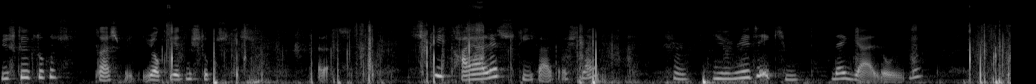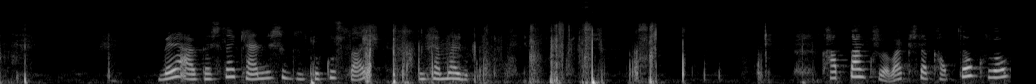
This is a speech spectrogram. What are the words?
149 taş mıydı? Yok 79 taş. Evet. Squeak hayalet Squeak arkadaşlar. Hı, 27 Ekim'de geldi oyunu. Ve arkadaşlar kendisi 49 taş. Mükemmel bir kostüm. Kaptan Krop. Arkadaşlar Kaptan Krop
